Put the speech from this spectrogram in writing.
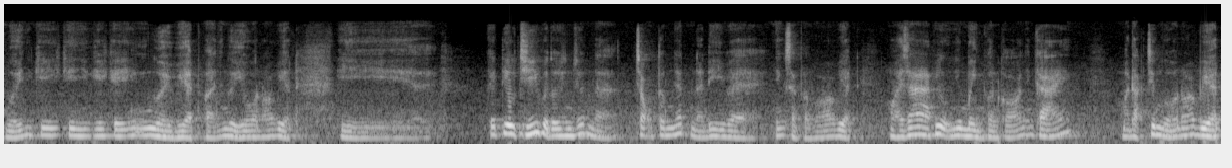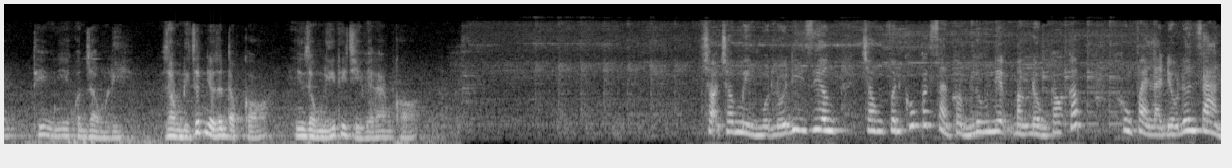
với những cái cái, cái cái người Việt và những người yêu văn hóa Việt. Thì cái tiêu chí của tôi rất là trọng tâm nhất là đi về những sản phẩm văn hóa Việt. Ngoài ra ví dụ như mình còn có những cái mà đặc trưng của văn hóa Việt thí dụ như con rồng lý. Rồng thì rất nhiều dân tộc có nhưng rồng lý thì chỉ Việt Nam có chọn cho mình một lối đi riêng trong phân khúc các sản phẩm lưu niệm bằng đồng cao cấp không phải là điều đơn giản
